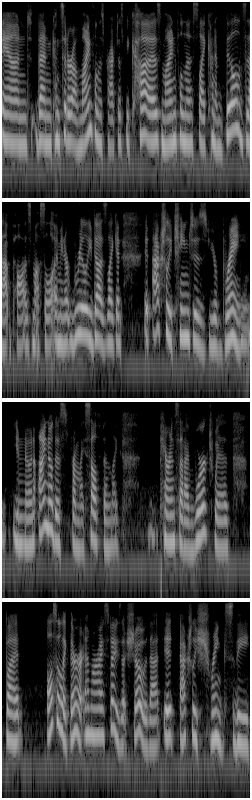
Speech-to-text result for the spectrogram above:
and then consider a mindfulness practice because mindfulness like kind of builds that pause muscle. I mean it really does. Like it it actually changes your brain you know and i know this from myself and like parents that i've worked with but also like there are mri studies that show that it actually shrinks the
